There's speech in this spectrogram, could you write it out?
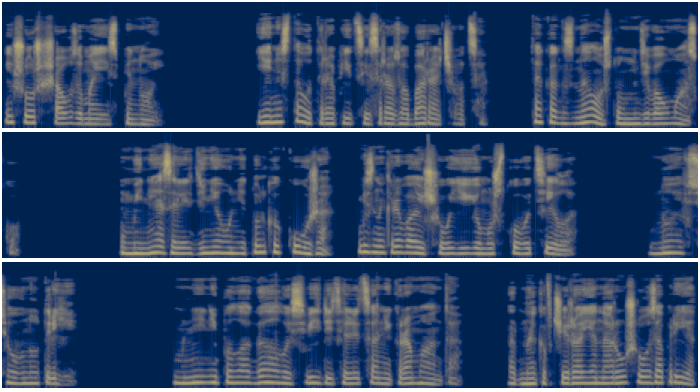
и шуршал за моей спиной. Я не стала торопиться и сразу оборачиваться, так как знала, что он надевал маску. У меня заледенела не только кожа, без накрывающего ее мужского тела, но и все внутри. Мне не полагалось видеть лица некроманта, однако вчера я нарушила запрет.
